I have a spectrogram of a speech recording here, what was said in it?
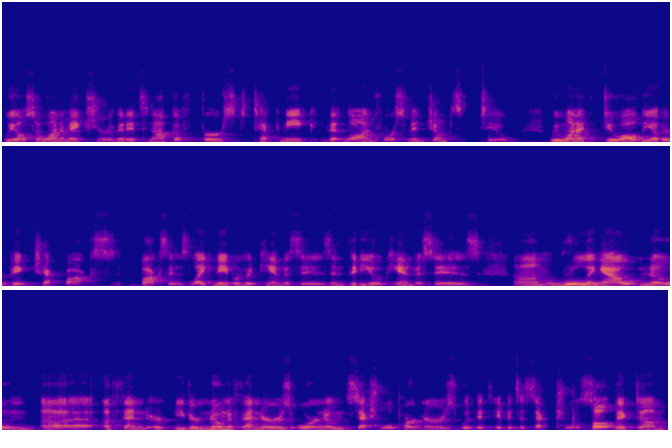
We also want to make sure that it's not the first technique that law enforcement jumps to. We want to do all the other big check box boxes like neighborhood canvases and video canvases, um, ruling out known uh, offender, either known offenders or known sexual partners with it if it's a sexual assault victim.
